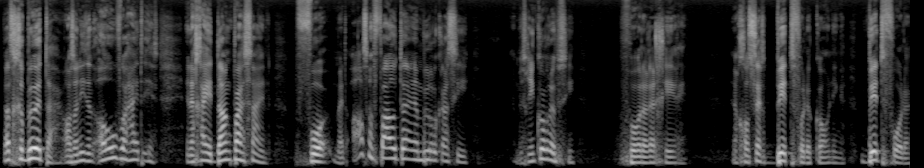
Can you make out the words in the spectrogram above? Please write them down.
Dat gebeurt daar, als er niet een overheid is. En dan ga je dankbaar zijn voor, met al zijn fouten en bureaucratie, en misschien corruptie, voor de regering. En God zegt, bid voor de koningen, bid voor de,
